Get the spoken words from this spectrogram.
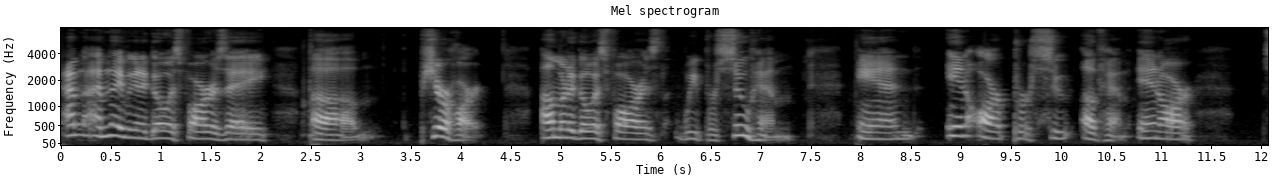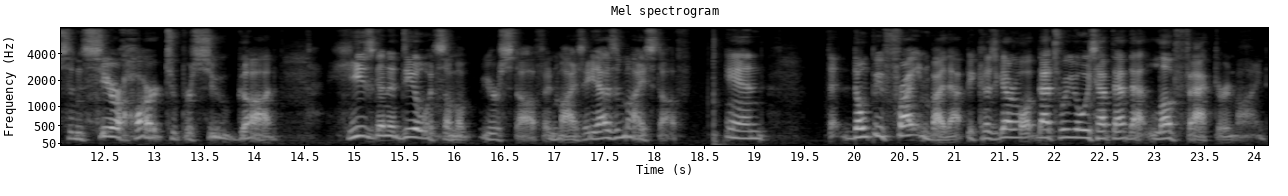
I'm not, I'm not even going to go as far as a um, pure heart. I'm going to go as far as we pursue Him, and in our pursuit of Him, in our sincere heart to pursue God, he's going to deal with some of your stuff and my he has my stuff. And th- don't be frightened by that because you got that's where you always have to have that love factor in mind.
